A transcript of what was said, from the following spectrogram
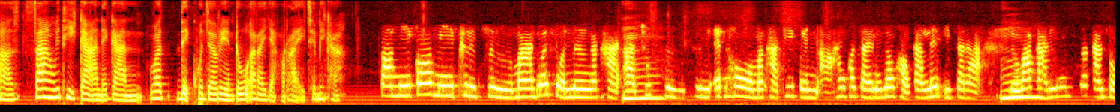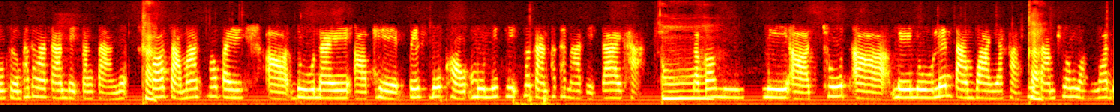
อ่าสร้างวิธีการในการว่าเด็กควรจะเรียนรู้อะไรอย่างไรใช่ไหมคะ ตอนนี้ก็มีผลิตสื่อมาด้วยส่วนหนึ่งอะค่ะอ่าอืมชุดสื่อคือ at home อะค่ะ ที่เป็นอ่าให้เข้าใจในเรื่องของการเล่นอิสระมหรือว่าการเล่นเพื่อการส่งเสริมพัฒนาการเด็กต่าง ๆ เนี่ยค่ะก็สามารถเข้าไปอ่าดูในอ่าเพจ Facebook ของมูลนิธิเพื่อการพัฒนาเด็กได้ค่ะอ๋อแล้วก็มี มีอ่าชุดอ่าเมนูเล่นตามวัยอะค่ะที่ค่ะตามช่วงวัยว่าเ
